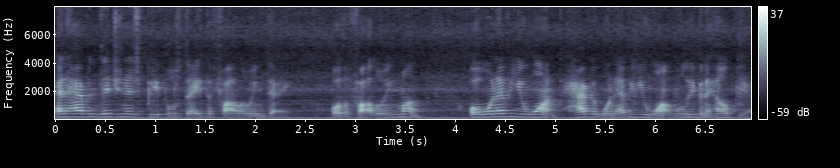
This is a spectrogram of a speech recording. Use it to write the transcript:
And have Indigenous Peoples Day the following day or the following month or whenever you want. Have it whenever you want. We'll even help you.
